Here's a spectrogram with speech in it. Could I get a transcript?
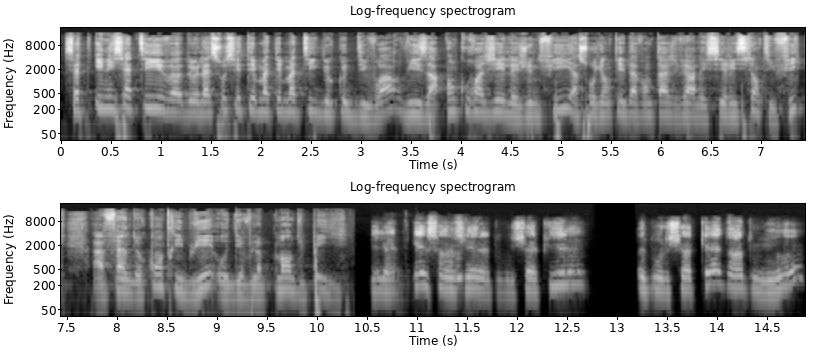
Cette initiative de la Société mathématique de Côte d'Ivoire vise à encourager les jeunes filles à s'orienter davantage vers les séries scientifiques afin de contribuer au développement du pays. Il est essentiel pour chacune et pour chacun d'entre nous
